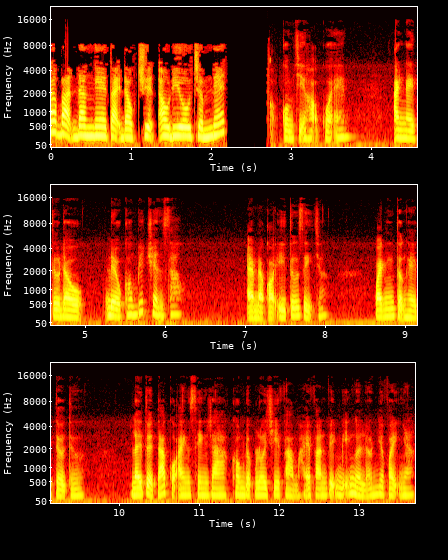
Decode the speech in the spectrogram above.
Các bạn đang nghe tại đọc chuyện audio.net Cùng chị họ của em, anh ngay từ đầu đều không biết chuyện sao. Em đã có ý tứ gì chứ? Quanh thượng hề tiểu thư, lấy tuổi tác của anh sinh ra không được lôi chi phạm hay phan vĩnh Mỹ người lớn như vậy nha.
